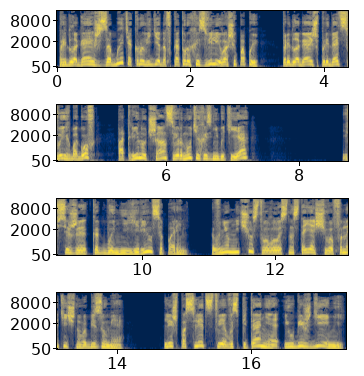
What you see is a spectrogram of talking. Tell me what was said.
«Предлагаешь забыть о крови дедов, которых извели ваши попы? Предлагаешь предать своих богов? Отринуть шанс вернуть их из небытия?» И все же, как бы не ярился парень, в нем не чувствовалось настоящего фанатичного безумия. Лишь последствия воспитания и убеждений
